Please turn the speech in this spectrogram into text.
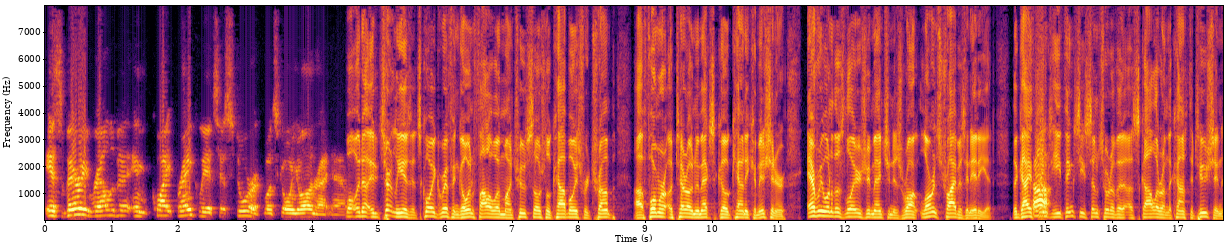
it's very relevant and quite frankly it's historic what's going on right now. Well no, it certainly is. It's couy griffin. Go and follow him on truth social cowboys for trump uh, former otero new mexico county commissioner. Every one of those lawyers you mentioned is wrong. Laurence tribe is an idiot. The guy oh. thinks he thinks he's some sort of a, a, scholar on the constitution.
